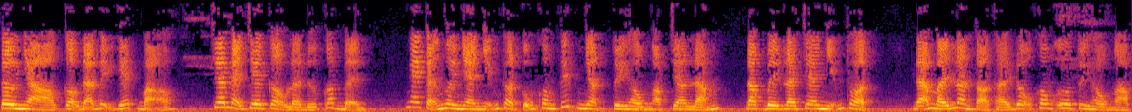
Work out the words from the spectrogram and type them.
Từ nhỏ, cậu đã bị ghét bỏ. Cha mẹ chê cậu là đứa có bệnh. Ngay cả người nhà nhiễm thuật cũng không tiếp nhận tùy hồng ngọc cha lắm, đặc biệt là cha nhiễm thuật. Đã mấy lần tỏ thái độ không ưa tùy hồng ngọc.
